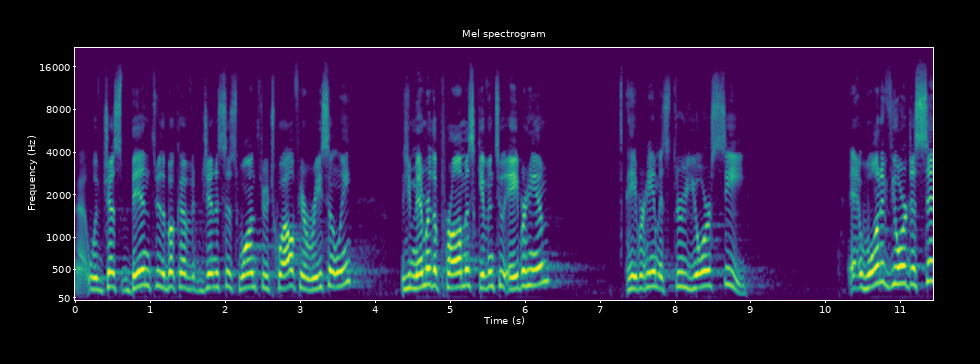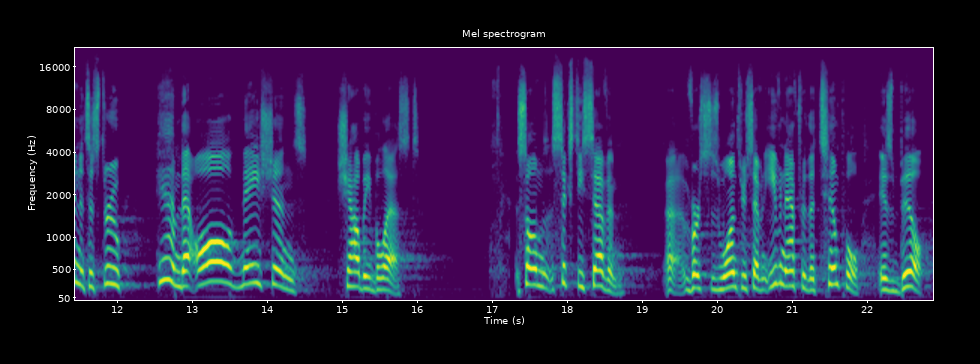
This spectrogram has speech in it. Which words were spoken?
Uh, we've just been through the book of Genesis 1 through 12 here recently. Do you remember the promise given to Abraham? Abraham, it's through your seed. Uh, one of your descendants is through him that all nations shall be blessed. Psalm 67, uh, verses 1 through 7, even after the temple is built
